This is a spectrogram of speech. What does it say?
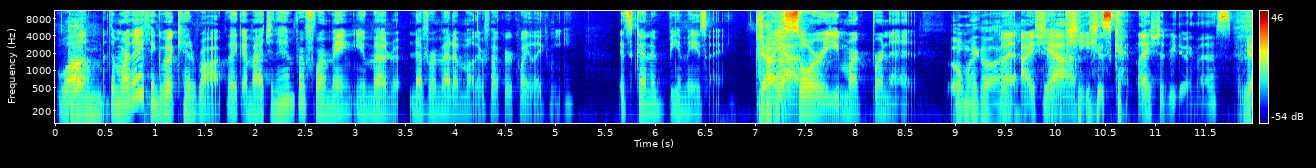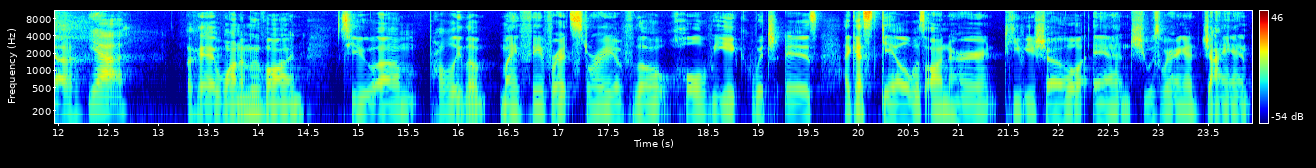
Well, Um, the more that I think about Kid Rock, like imagine him performing "You Met, Never Met a Motherfucker Quite Like Me." It's gonna be amazing. Yeah. Like, Yeah. sorry, Mark Burnett, Oh my god. but I should Yeah. be I should be doing this. yeah. Yeah. Okay, I want to move on to um, probably the my favorite story of the whole week, which is I guess Gail was on her TV show and she was wearing a giant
